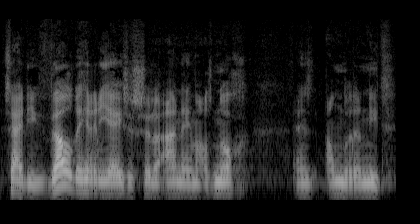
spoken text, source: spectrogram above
Zij die wel de Heer Jezus zullen aannemen alsnog en anderen niet.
